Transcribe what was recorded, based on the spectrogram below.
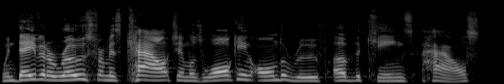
when David arose from his couch and was walking on the roof of the king's house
